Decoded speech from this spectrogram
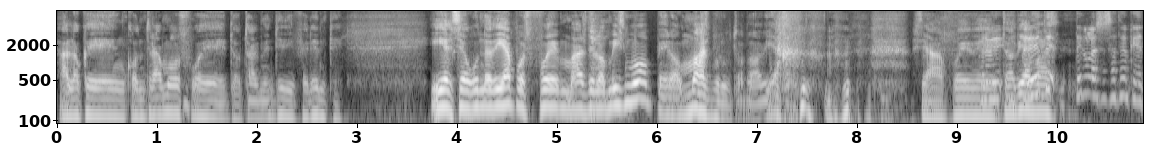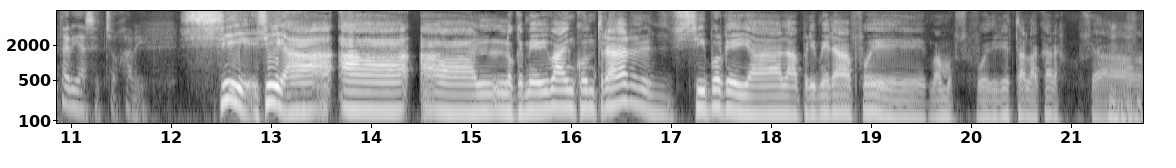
a lo que encontramos fue totalmente diferente. Y el segundo día pues fue más de lo mismo, pero más bruto todavía. o sea, fue todavía más... tengo la sensación que ya te habías hecho, Javi. Sí, sí, a, a, lo que me iba a encontrar, sí, porque ya la primera fue, vamos, fue directa a la cara. O sea,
